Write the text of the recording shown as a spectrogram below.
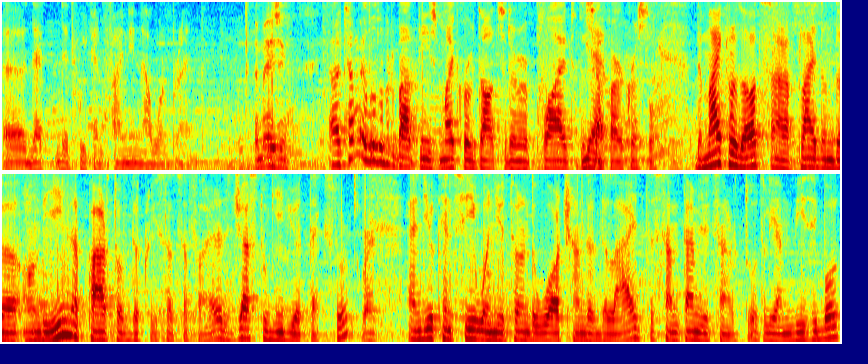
uh, that, that we can find in our brand. Amazing. Uh, tell me a little bit about these micro dots that are applied to the Yeah. sapphire crystal. The micro dots are applied on the on the inner part of the crystal sapphire. It's just to give you a texture. Right. And you can see when you turn the watch under the light, sometimes it's totally invisible,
